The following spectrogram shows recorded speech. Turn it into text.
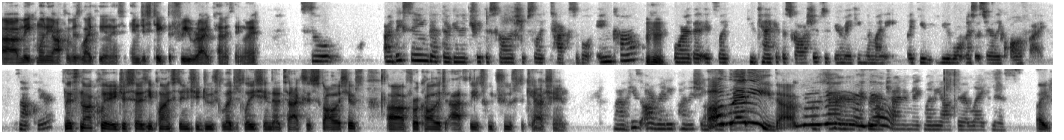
uh, make money off of his likeliness and just take the free ride kind of thing, right? So, are they saying that they're going to treat the scholarships like taxable income, Mhm. or that it's like you can't get the scholarships if you're making the money? Like you, you won't necessarily qualify. It's not clear. It's not clear. He just says he plans to introduce legislation that taxes scholarships uh, for college athletes who choose to cash in. Wow, he's already punishing Already, dog. for, for trying to make money off their likeness. Like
